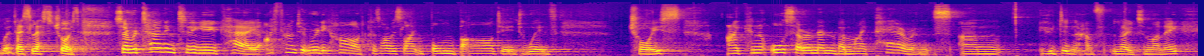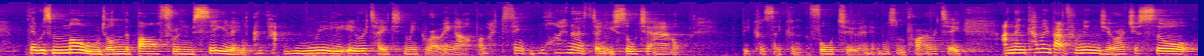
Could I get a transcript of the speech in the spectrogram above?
where there's less choice. So returning to the UK, I found it really hard because I was like bombarded with choice. I can also remember my parents, um, who didn't have loads of money, there was mould on the bathroom ceiling, and that really irritated me growing up. And I'd think, why on earth don't you sort it out? Because they couldn't afford to, and it wasn't priority. And then coming back from India, I just thought,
